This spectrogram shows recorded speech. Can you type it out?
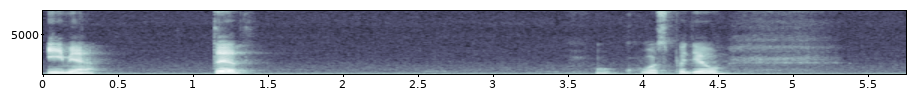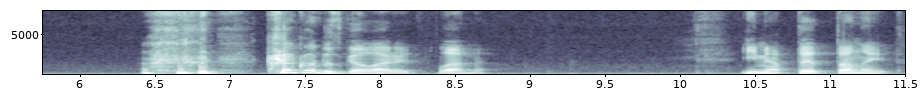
Имя. Тед. О, господи. Как он разговаривает? Ладно. Имя Тед Тонейт.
